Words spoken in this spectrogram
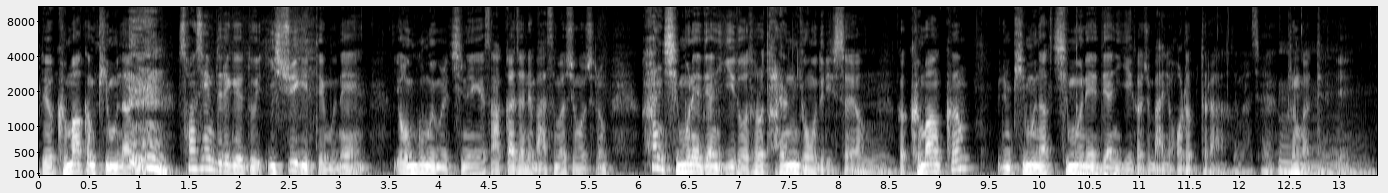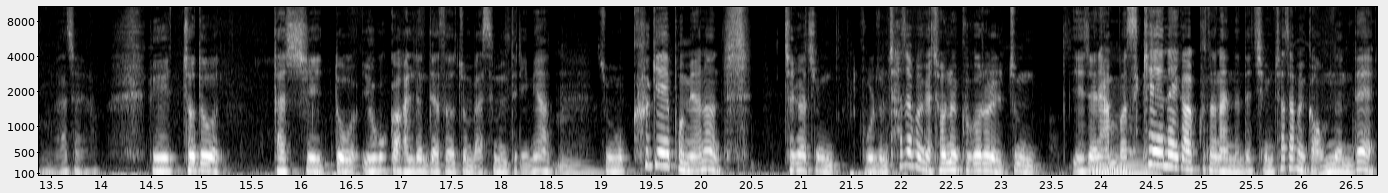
그리고 그만큼 비문학이 선생님들에게도 이슈이기 때문에 연구 모임을 진행해서 아까 전에 말씀하신 것처럼 한 지문에 대한 이해도가 서로 다른 경우들이 있어요. 그러니까 그만큼 요즘 비문학 지문에 대한 이해가 좀 많이 어렵더라. 맞아요. 그런 것 같아요. 예. 음, 맞아요. 그 저도 다시 또 이것과 관련돼서 좀 말씀을 드리면 좀 크게 보면은 제가 지금 그걸 좀 찾아보니까 저는 그거를 좀 예전에 한번 스캔해 갖고서 놨는데 지금 찾아보니까 없는데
